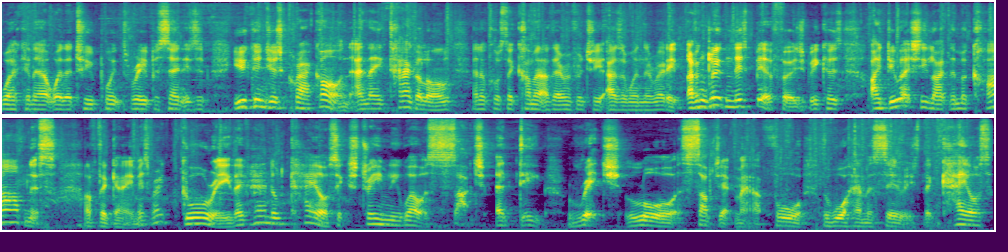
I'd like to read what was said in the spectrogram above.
working out whether 2.3% is. You can just crack on, and they tag along, and of course they come out of their inventory as and when they're ready. I've included this bit of footage because I do actually like the macabreness of the game. It's very gory. They've handled chaos extremely well. It's such a deep, rich lore subject matter for the Warhammer series. The Chaos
